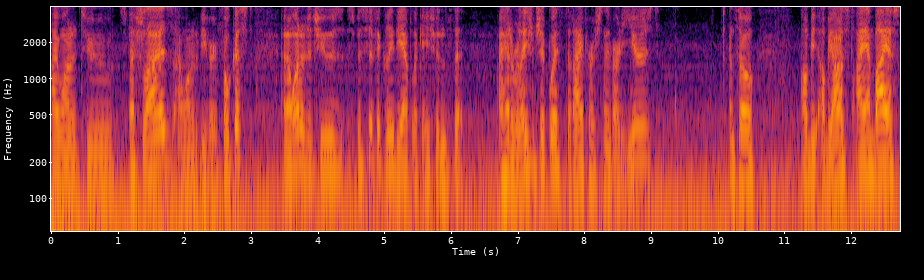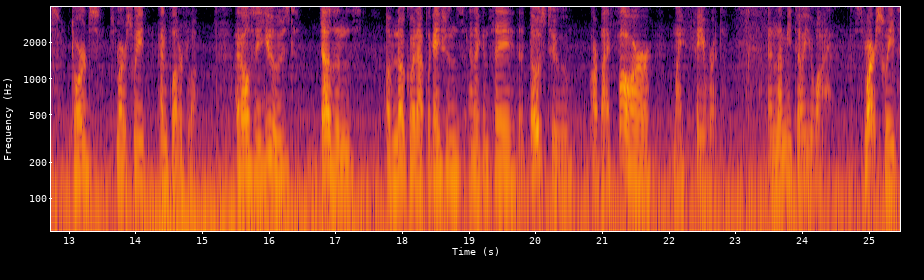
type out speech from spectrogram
I wanted to specialize, I wanted to be very focused, and I wanted to choose specifically the applications that I had a relationship with that I personally have already used. And so I'll be I'll be honest, I am biased towards Smart Suite and Flutterflow. I've also used dozens of no-code applications and I can say that those two are by far my favorite. And let me tell you why. Smart Suite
